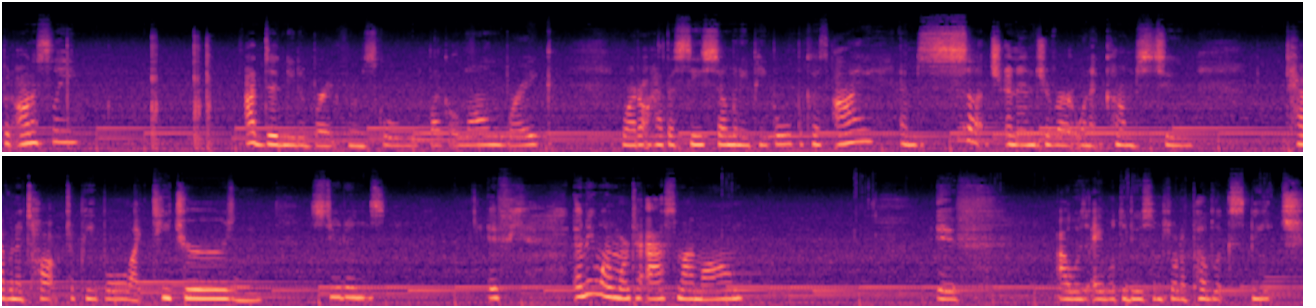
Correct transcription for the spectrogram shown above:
But honestly, I did need a break from school, like a long break where I don't have to see so many people because I am such an introvert when it comes to having to talk to people like teachers and students. If anyone were to ask my mom if I was able to do some sort of public speech,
